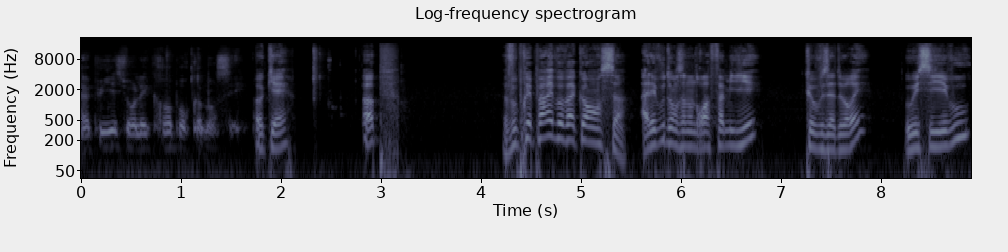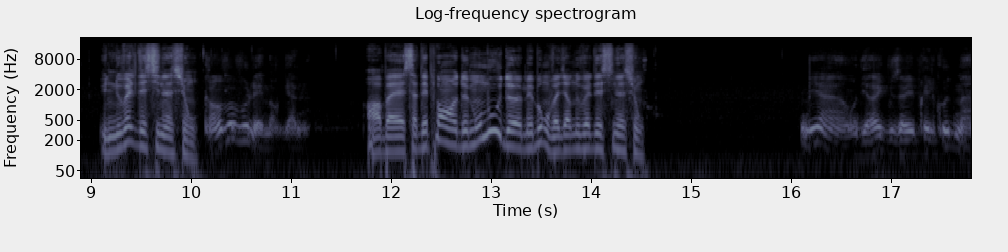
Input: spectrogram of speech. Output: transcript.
Appuyez sur l'écran pour commencer. Ok. Hop. Vous préparez vos vacances. Allez-vous dans un endroit familier que vous adorez Ou essayez-vous une nouvelle destination? Quand. Oh bah ça dépend de mon mood, mais bon on va dire nouvelle destination. Bien, on dirait que vous avez pris le coup de main.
